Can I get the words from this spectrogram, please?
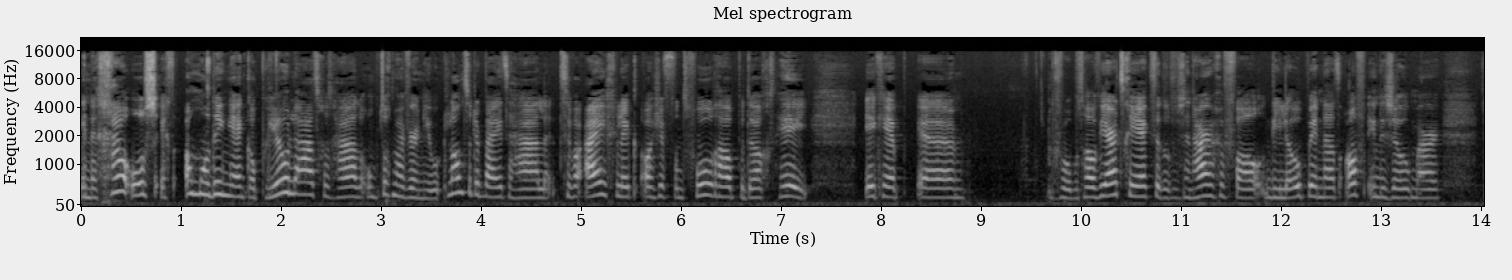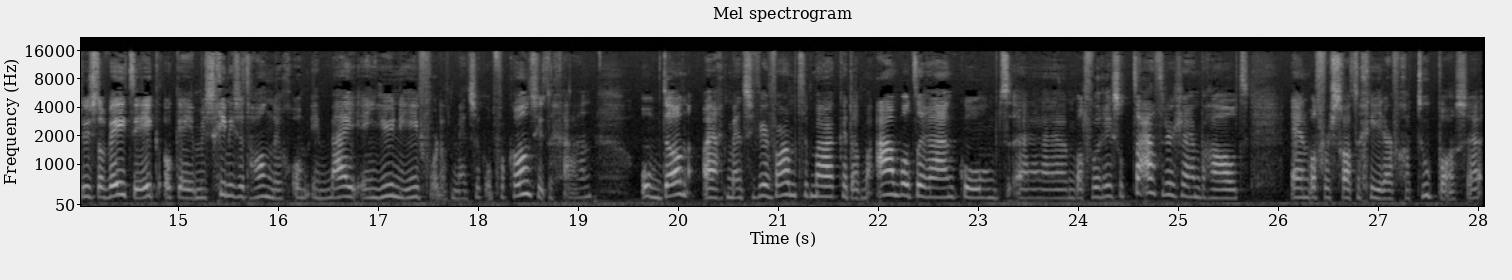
in de chaos echt allemaal dingen en capriolen uit gaat halen om toch maar weer nieuwe klanten erbij te halen. Terwijl eigenlijk als je van tevoren had bedacht, hey, ik heb uh, bijvoorbeeld halfjaartrajecten, dat was in haar geval, die lopen inderdaad af in de zomer. Dus dan weet ik, oké, misschien is het handig om in mei en juni, voordat mensen ook op vakantie te gaan, om dan eigenlijk mensen weer warm te maken. Dat mijn aanbod eraan komt. Ehm, wat voor resultaten er zijn behaald. En wat voor strategie je daarvoor gaat toepassen.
